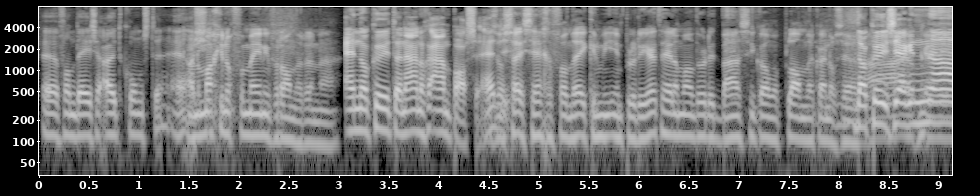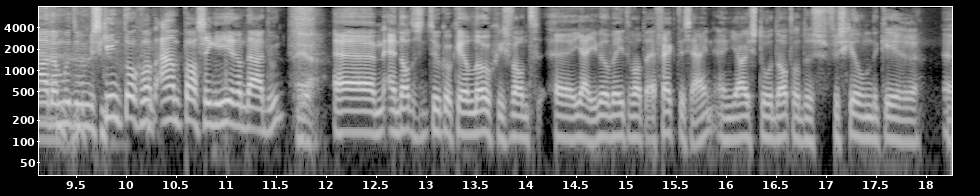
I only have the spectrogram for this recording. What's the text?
uh, van deze uitkomsten. Maar dan mag je nog van mening veranderen. En dan kun je het daarna nog aanpassen. Hè? Dus als zij zeggen van de economie implodeert helemaal door dit basisinkomenplan, dan kan je nog zeggen. Dan kun je ah, zeggen, okay, nou, dan moeten we misschien toch wat aanpassingen hier en daar doen. Ja. Um, en dat is natuurlijk ook heel logisch, want ja, je wil weten wat de effecten zijn. En juist doordat er dus verschillende keren uh,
